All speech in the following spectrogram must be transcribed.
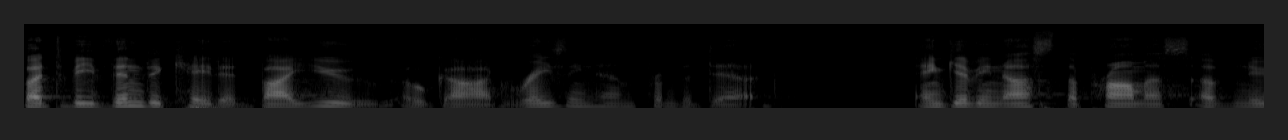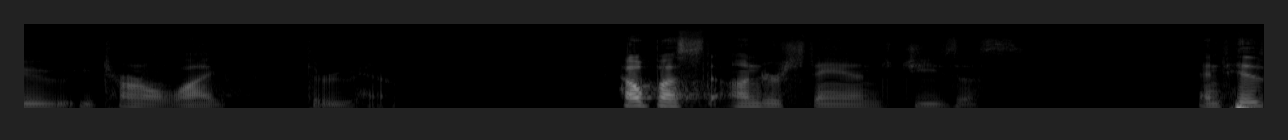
but to be vindicated by you, O God, raising him from the dead and giving us the promise of new eternal life through him. Help us to understand Jesus and his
